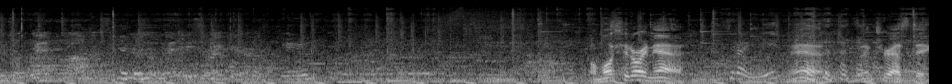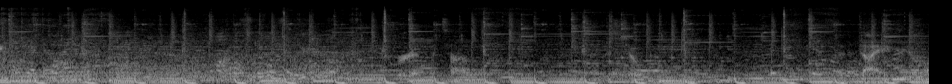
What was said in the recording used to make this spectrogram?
like a Template everything. So good. Omoshiroi ne. Yeah, it's interesting. We're at the top. Show the diagonal.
